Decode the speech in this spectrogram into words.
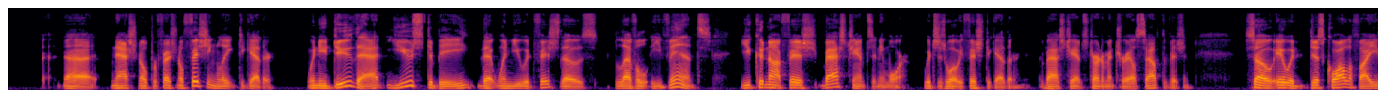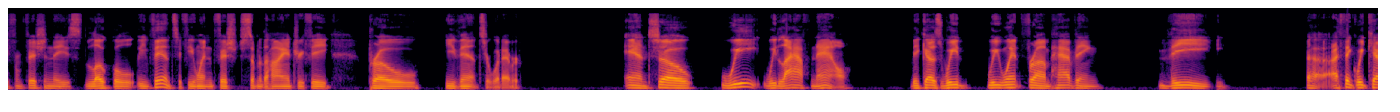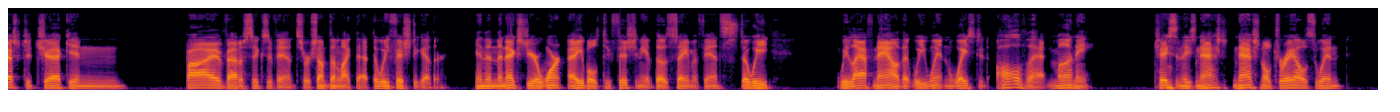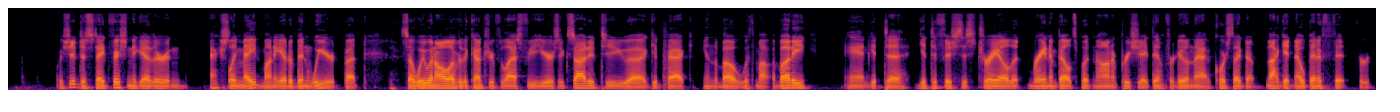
uh, National Professional Fishing League together. When you do that, used to be that when you would fish those level events, you could not fish Bass Champs anymore, which is what we fished together, the Bass Champs Tournament Trail South Division. So it would disqualify you from fishing these local events if you went and fished some of the high entry fee pro events or whatever. And so we we laugh now because we we went from having the uh, I think we cashed a check in five out of six events or something like that that we fished together. And then the next year weren't able to fish any of those same events. So we we laugh now that we went and wasted all that money chasing these nas- national trails when we should just stayed fishing together and actually made money. It would have been weird, but so we went all over the country for the last few years. Excited to uh, get back in the boat with my buddy and get to get to fish this trail that Brandon Belt's putting on. Appreciate them for doing that. Of course, they don't. I get no benefit for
